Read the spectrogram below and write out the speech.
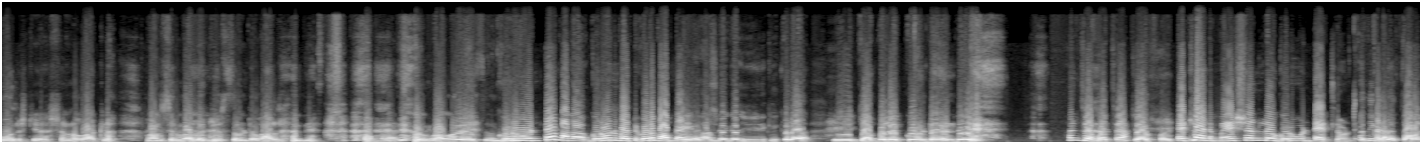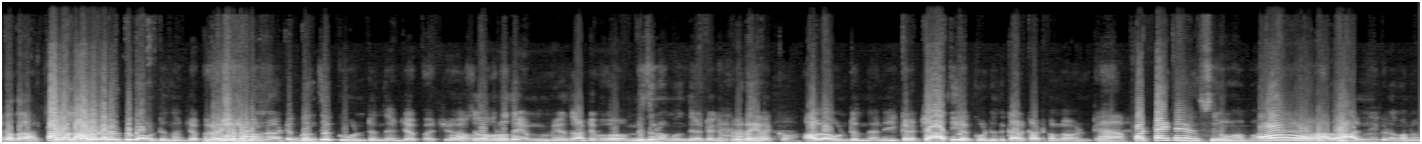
పోలీస్ స్టేషన్లో వాటిలో మన సినిమాల్లో చూస్తుంటాం వాళ్ళని గురువు ఉంటే మన గురువుని బట్టి కూడా బొమ్మ అందుకే వీడికి ఇక్కడ ఈ జబ్బలు ఎక్కువ ఉంటాయండి. అని చెప్పచ్చా? చెప్పచ్చు. ఎట్లా అండి? మేషన్లో గురువు ఉంటే ఎట్లా ఉంటుంది? తల కదా? తల వెడల్పుగా ఉంటుందని చెప్పచ్చు. వృషభం. వృషభంలో అంటే గొంతు ఎక్కువ ఉంటుంది అని చెప్పచ్చు సో హృదయం మీద అంటే మిథునం ఉంది అంటే హృదయం ఎక్కువ. అలా ఉంటుందని. ఇక్కడ ఛాతీ ఎక్కువ ఉంటుంది కర్కాటకంలో అంటే. ఆ, పొట్ట అయితే సింహం అలా అన్ని కూడా మనం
